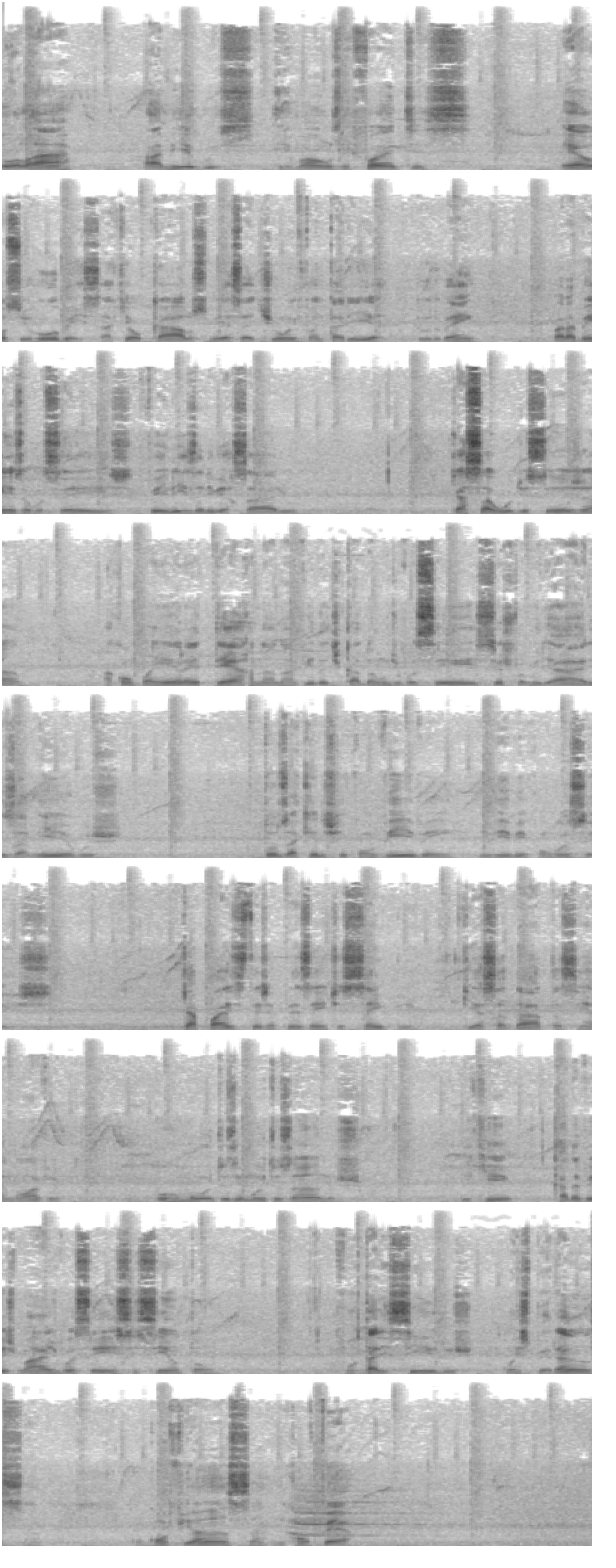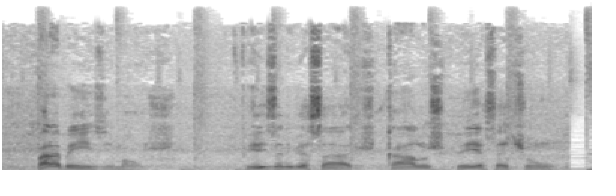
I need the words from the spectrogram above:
Olá, amigos, irmãos, infantes, Elcio Rubens, aqui é o Carlos 671 Infantaria, tudo bem? Parabéns a vocês, feliz aniversário, que a saúde seja a companheira eterna na vida de cada um de vocês, seus familiares, amigos, todos aqueles que convivem e vivem com vocês. Que a paz esteja presente sempre que essa data se renove por muitos e muitos anos e que cada vez mais vocês se sintam fortalecidos, com esperança, com confiança e com fé. Parabéns, irmãos. Feliz aniversário, Carlos 671.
